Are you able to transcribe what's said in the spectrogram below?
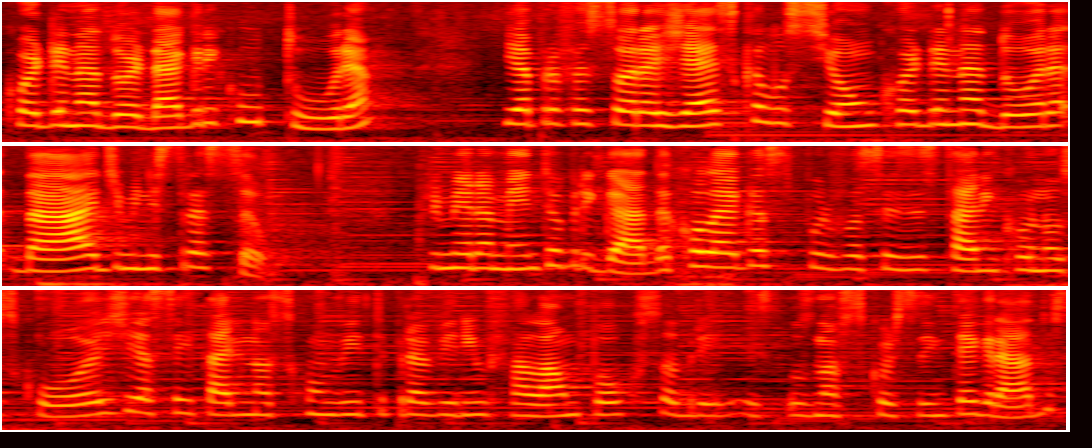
coordenador da agricultura, e a professora Jéssica Lucion, coordenadora da administração. Primeiramente, obrigada, colegas, por vocês estarem conosco hoje e aceitarem nosso convite para virem falar um pouco sobre os nossos cursos integrados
